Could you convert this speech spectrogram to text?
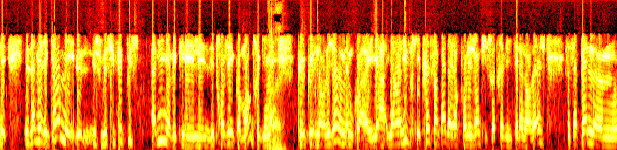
des, des Américains, mais euh, je me suis fait plus amie avec les, les étrangers comme moi, entre guillemets, Ouais. que, que les Norvégiens eux-mêmes. quoi. Il y a, il y a un livre qui est très sympa d'ailleurs pour les gens qui souhaiteraient visiter la Norvège. Ça s'appelle euh,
